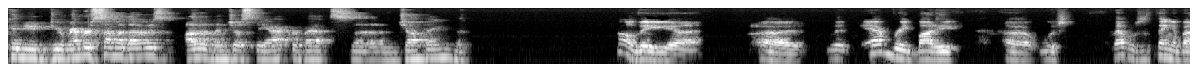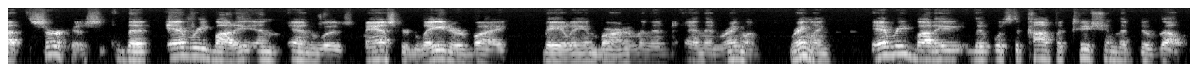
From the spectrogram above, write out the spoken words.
Can you do you remember some of those other than just the acrobats uh, jumping? The, Oh, the, uh, uh, that everybody uh, was, that was the thing about the circus, that everybody, and, and was mastered later by Bailey and Barnum and then, and then Ringling, Ringling, everybody that was the competition that developed.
